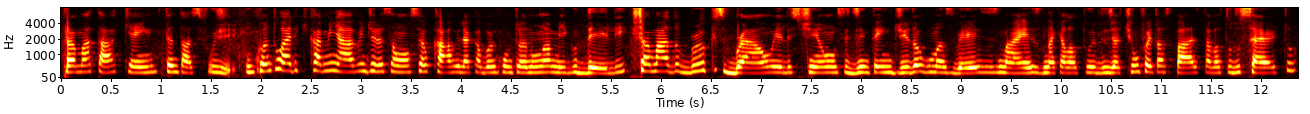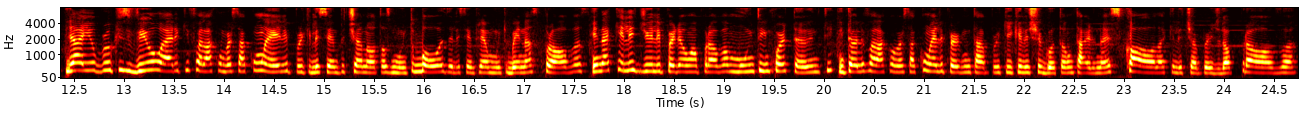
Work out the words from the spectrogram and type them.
para matar quem tentasse fugir. Enquanto o Eric caminhava em direção ao seu carro, ele acabou encontrando um amigo dele chamado Brooks Brown. Eles tinham se desentendido algumas vezes, mas naquela altura eles já tinham feito as pazes, estava tudo certo. E aí o Brooks viu o Eric e foi lá conversar com ele, porque ele sempre tinha notas muito boas, ele sempre ia muito bem nas provas. E naquele dia ele perdeu uma prova muito importante. Então ele foi lá conversar com ele, perguntar por que, que ele chegou tão tarde na escola, que ele tinha perdido a prova.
